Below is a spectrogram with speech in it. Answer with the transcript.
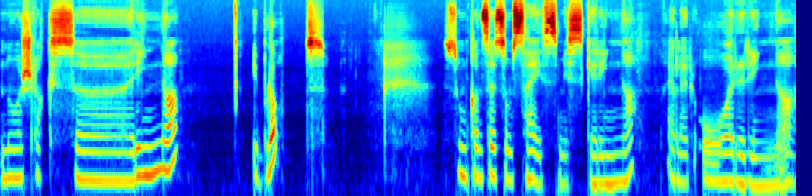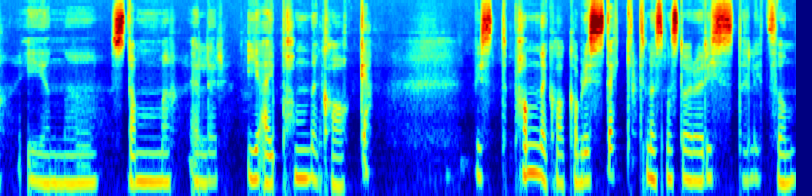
noen slags eh, ringer i blått, som kan se ut som seismiske ringer, eller årringer i en eh, stamme, eller i ei pannekake. Hvis pannekaka blir stekt mens man står og rister litt sånn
